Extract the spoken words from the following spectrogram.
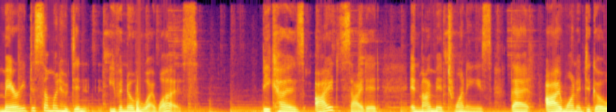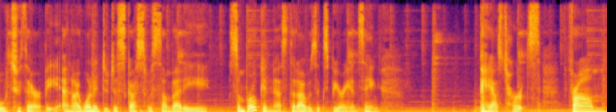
married to someone who didn't even know who I was because I decided in my mid 20s that I wanted to go to therapy and I wanted to discuss with somebody some brokenness that I was experiencing, past hurts from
